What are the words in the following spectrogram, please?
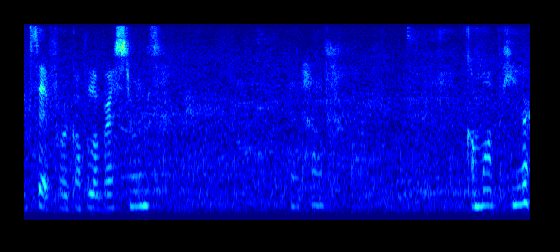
except for a couple of restaurants that have come up here.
